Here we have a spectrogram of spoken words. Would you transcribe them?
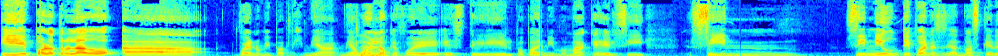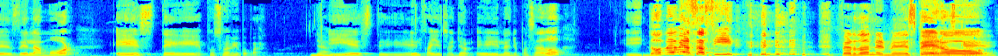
Y por otro lado, a... Bueno, mi papi, mi, a- mi abuelo, Claro. que fue este el papá de mi mamá, que él sí, sin, sin ni un tipo de necesidad más que desde el amor, este, pues fue mi papá. Ya. Y este, él falleció ya, el año pasado. Y no me veas así. Perdónenme, es que, Pero es que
